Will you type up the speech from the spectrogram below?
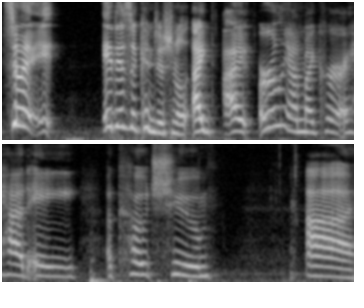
So it, it is a conditional. I I early on in my career I had a a coach who, uh,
